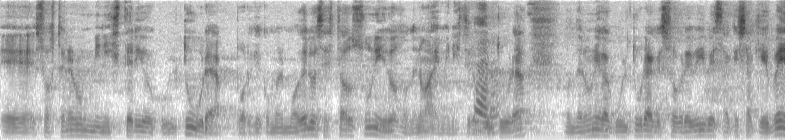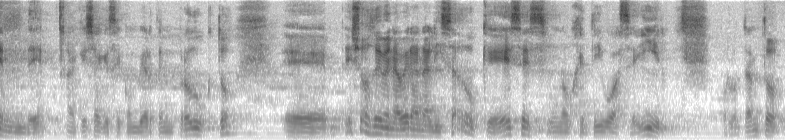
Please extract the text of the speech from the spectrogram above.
eh, sostener un ministerio de cultura, porque como el modelo es Estados Unidos, donde no hay ministerio de cultura, donde la única cultura que sobrevive es aquella que vende, aquella que se convierte en producto, eh, ellos deben haber analizado que ese es un objetivo a seguir. Por lo tanto,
